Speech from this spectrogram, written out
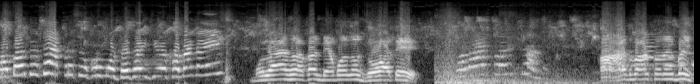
ખબર તો છે આપણો છોકરો મોટો થઈ ગયો ખબર નહીં? બોલાયા છો આખા મહેમાનો જોવા તે. હા હાથ વાળતો નહીં ભાઈ.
